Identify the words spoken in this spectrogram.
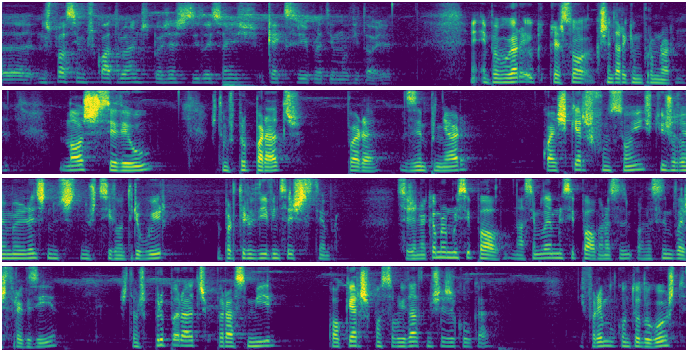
uh, nos próximos 4 anos, depois destas eleições, o que é que seria para ti uma vitória? Em, primeiro lugar, eu quero só acrescentar aqui um pormenor. Nós, CDU, estamos preparados para desempenhar quaisquer funções que os reuniões nos, nos decidam atribuir a partir do dia 26 de setembro. Seja na Câmara Municipal, na Assembleia Municipal ou nas Assembleias de Freguesia, estamos preparados para assumir qualquer responsabilidade que nos seja colocada. E faremos-lo com todo o gosto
